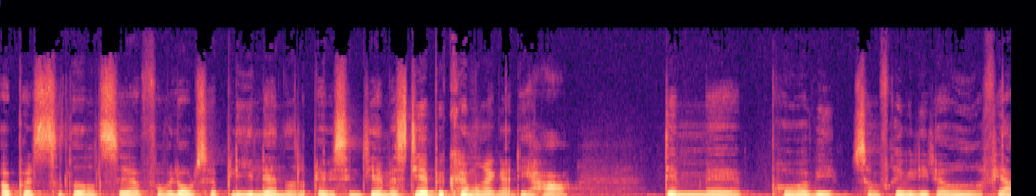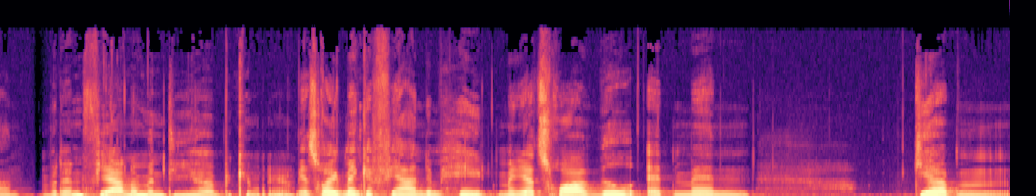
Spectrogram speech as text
opholdstilladelse, og får vi lov til at blive i landet, eller bliver vi sendt hjem? Altså de her bekymringer, de har, dem øh, prøver vi som frivillige derude at fjerne. Hvordan fjerner man de her bekymringer? Jeg tror ikke, man kan fjerne dem helt, men jeg tror ved, at man giver dem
